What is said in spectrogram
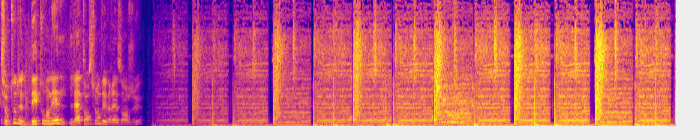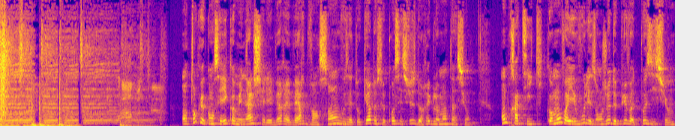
surtout de détourner l'attention des vrais enjeux. En tant que conseiller communal chez les Verts et Vertes, Vincent, vous êtes au cœur de ce processus de réglementation. En pratique, comment voyez-vous les enjeux depuis votre position?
